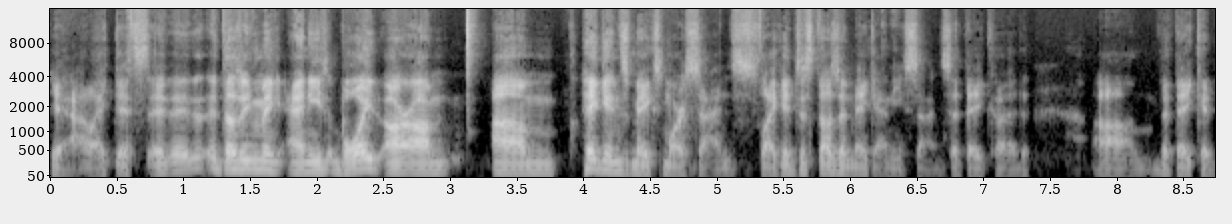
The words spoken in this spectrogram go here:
Yeah. Like this, it, it, doesn't even make any Boyd or, um, um, Higgins makes more sense. Like it just doesn't make any sense that they could, um, that they could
